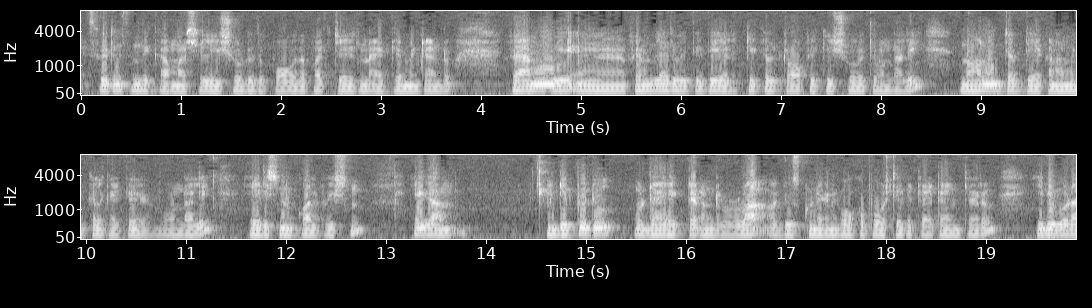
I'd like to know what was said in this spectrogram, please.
ఎక్స్పీరియన్స్ ఉంది the commercial issued the power the purchase agreement and family familiar with the electrical traffic issue అయితే ఉండాలి. నాలెడ్జ్ ఆఫ్ ది ఎకనామికల్కి అయితే ఉండాలి. అడిషనల్ క్వాలిఫికేషన్ ఇక డిప్యూటీ డైరెక్టర్ అండ్ లా చూసుకుంటే కనుక ఒక పోస్ట్ అయితే కేటాయించారు. ఇది కూడా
